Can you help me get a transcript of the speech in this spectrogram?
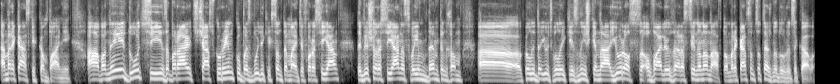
американських компаній. А вони йдуть і забирають частку ринку без будь-яких сантиментів у росіян. Тим більше росіяни своїм демпінгом, а, коли дають великі знижки на Юрос, овалюють зараз ціни на нафту. Американцям це теж не дуже цікаво.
